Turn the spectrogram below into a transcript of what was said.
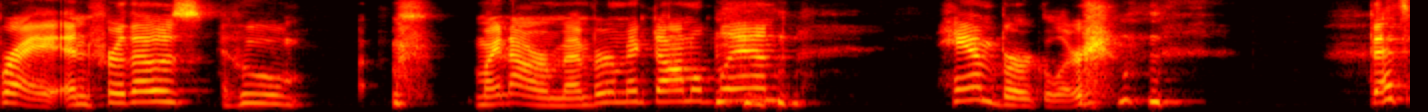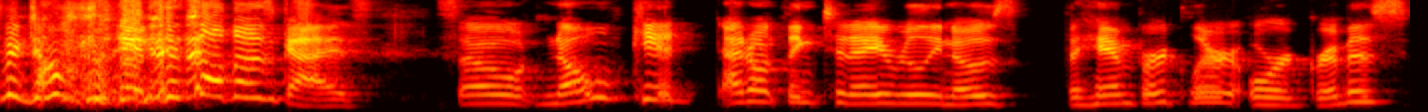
Right. And for those who might not remember McDonald Land, Hamburglar. That's McDonald Land. It's all those guys. So no kid, I don't think today really knows the Hamburglar or Grimace.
